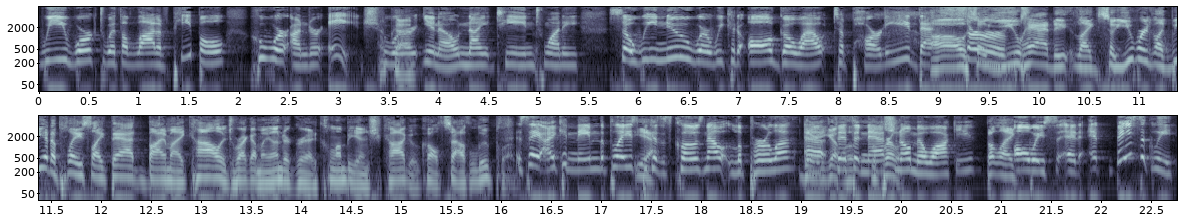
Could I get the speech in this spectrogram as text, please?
we worked with a lot of people who were underage, who Okay. were, you know, 19, 20. So we knew where we could all go out to party that Oh, so you had to like so you were like we had a place like that by my college where I got my undergrad, Columbia in Chicago, called South Loop Club. Say I can name the place Yeah. because it's closed now. La Perla, There uh, Fifth La- and National, Milwaukee. But, like- always, and, and basically,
